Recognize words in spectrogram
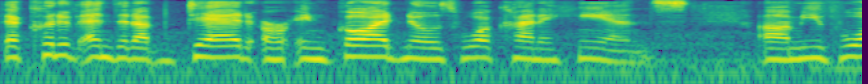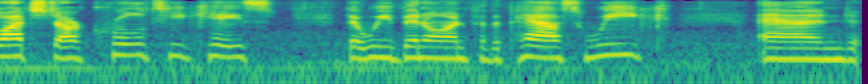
that could have ended up dead or in God knows what kind of hands. Um, you've watched our cruelty case that we've been on for the past week and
